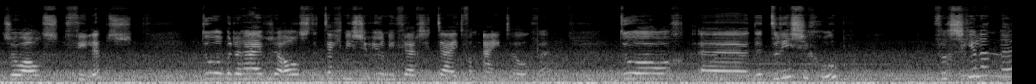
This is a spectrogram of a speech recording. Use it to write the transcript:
zoals Philips, door bedrijven zoals de Technische Universiteit van Eindhoven, door uh, de Driese Groep. Verschillende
